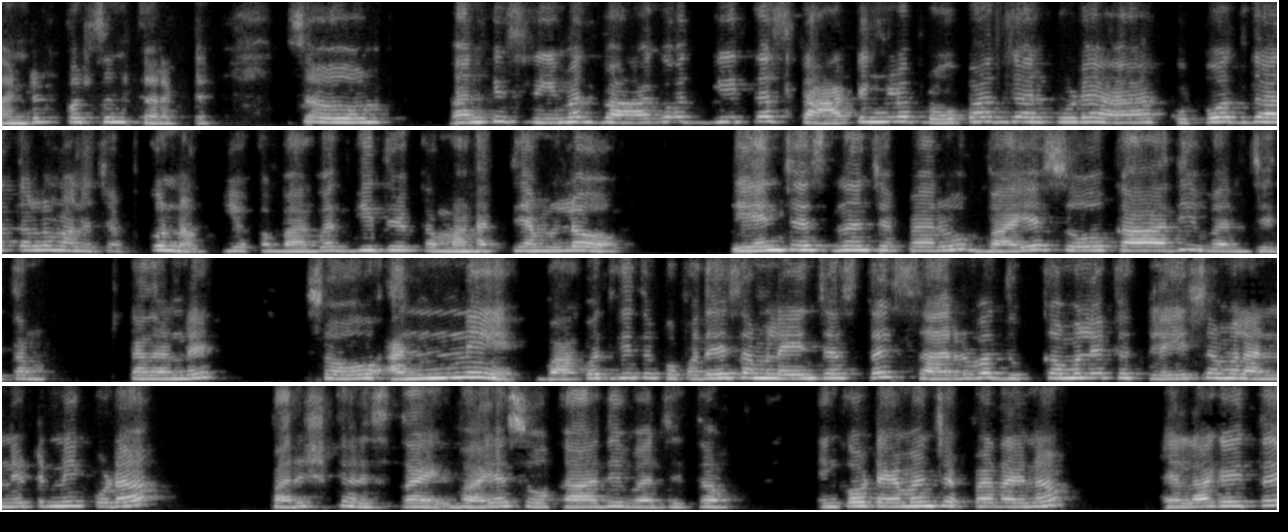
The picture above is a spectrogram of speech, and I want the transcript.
హండ్రెడ్ పర్సెంట్ కరెక్ట్ సో మనకి శ్రీమద్ భగవద్గీత స్టార్టింగ్లో ప్రోపాద్ గారు కూడా ఉపోద్ఘాతంలో మనం చెప్పుకున్నాం. ఈ యొక్క భగవద్గీత యొక్క మహత్యంలో ఏం చేస్తుందని చెప్పారు? భయ శోకాది వర్జితం. కదండి? సో అన్ని భగవద్గీత ఉపదేశములు ఏం చేస్తాయి? సర్వ దుఃఖముల యొక్క క్లేశములన్నిటినీ కూడా పరిష్కరిస్తాయి. భయ శోకాది వర్జితం. ఇంకోటి ఏమని చెప్పారు ఆయన? ఎలాగైతే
